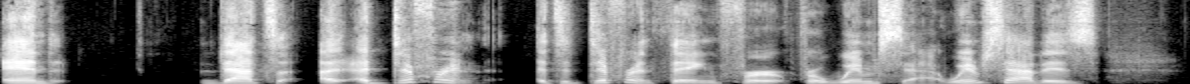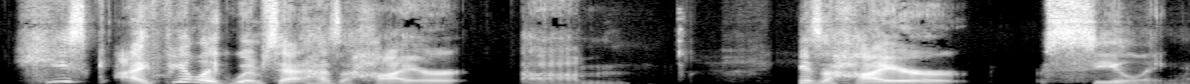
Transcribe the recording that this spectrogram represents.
And that's a, a different it's a different thing for for Wimsatt. Wimsatt is he's I feel like Wimsatt has a higher um he has a higher ceiling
